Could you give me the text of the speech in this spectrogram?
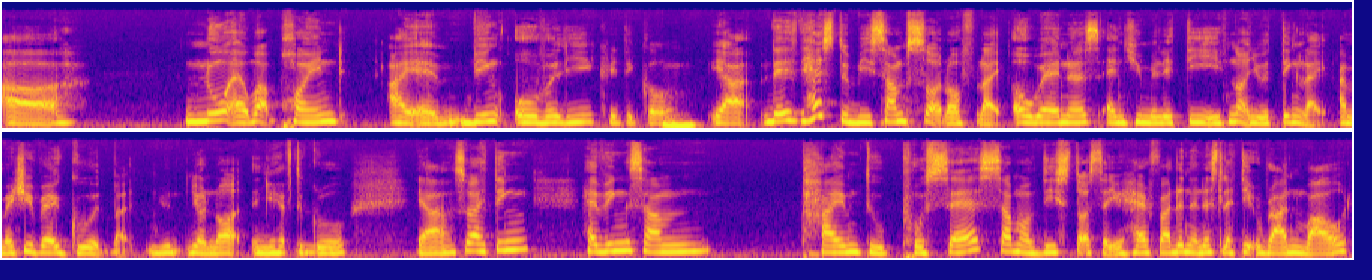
uh, know at what point I am being overly critical. Yeah, there has to be some sort of like awareness and humility. If not, you think like I'm actually very good, but you, you're not, and you have to grow. Yeah, so I think having some time to process some of these thoughts that you have rather than just let it run wild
